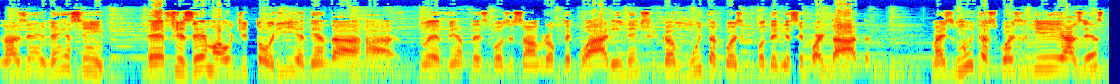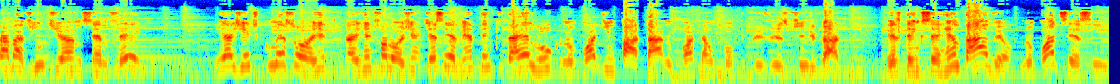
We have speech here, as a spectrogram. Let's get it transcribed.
nós vem assim, é, fizemos auditoria dentro da, do evento da exposição agropecuária, identificamos muita coisa que poderia ser cortada, mas muitas coisas que às vezes estava há 20 anos sendo feito. E a gente começou, a gente, a gente falou, gente, esse evento tem que dar é lucro, não pode empatar, não pode dar um pouco de prejuízo para o sindicato ele tem que ser rentável, não pode ser assim.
